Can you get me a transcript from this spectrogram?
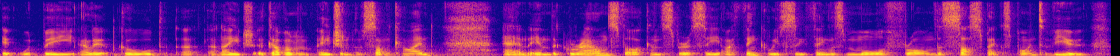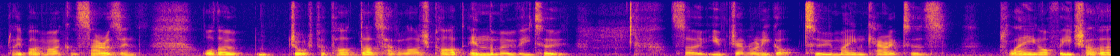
it would be Elliott Gould, uh, an age, a government agent of some kind, and in the Ground Star conspiracy, I think we see things more from the suspect's point of view, played by Michael Sarrazin, although George Peppard does have a large part in the movie too. So you've generally got two main characters playing off each other,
